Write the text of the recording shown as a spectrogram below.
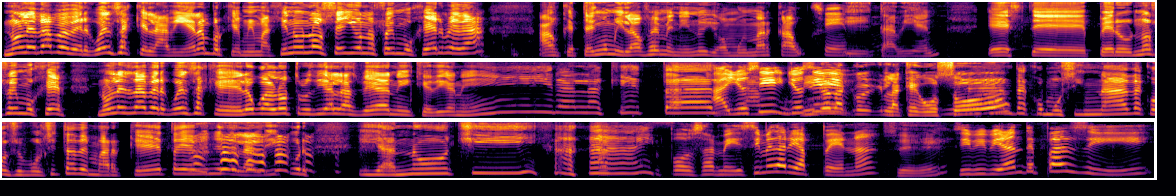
no le daba vergüenza que la vieran, porque me imagino, no sé, yo no soy mujer, ¿verdad? Aunque tengo mi lado femenino y yo muy marcado. Sí. Y está bien. Este, pero no soy mujer. ¿No les da vergüenza que luego al otro día las vean y que digan, mírala, qué tal? Ah, yo sí, yo sí. Mira la, co- la que gozó. Mira, Anda como si nada, con su bolsita de marqueta, ya viene de la licor. y anoche. ay. Pues a mí sí me daría pena. Sí. Si vivieran de paz, sí.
